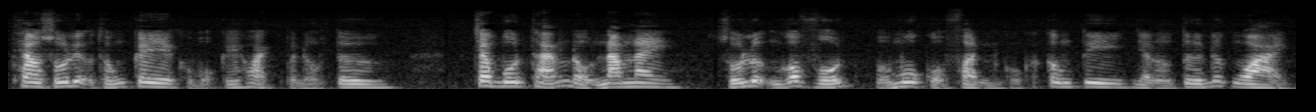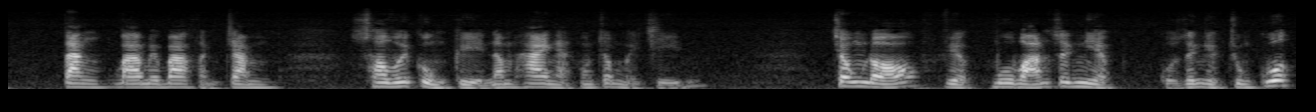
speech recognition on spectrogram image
Theo số liệu thống kê của Bộ Kế hoạch và Đầu tư, trong 4 tháng đầu năm nay, số lượng góp vốn và mua cổ phần của các công ty nhà đầu tư nước ngoài tăng 33% so với cùng kỳ năm 2019. Trong đó, việc mua bán doanh nghiệp của doanh nghiệp Trung Quốc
